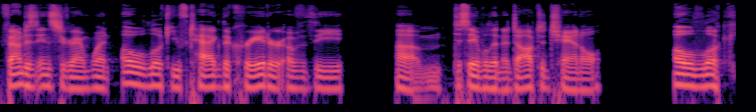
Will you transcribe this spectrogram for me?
found his Instagram, went, "Oh, look, you've tagged the creator of the um disabled and adopted channel. Oh, look,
